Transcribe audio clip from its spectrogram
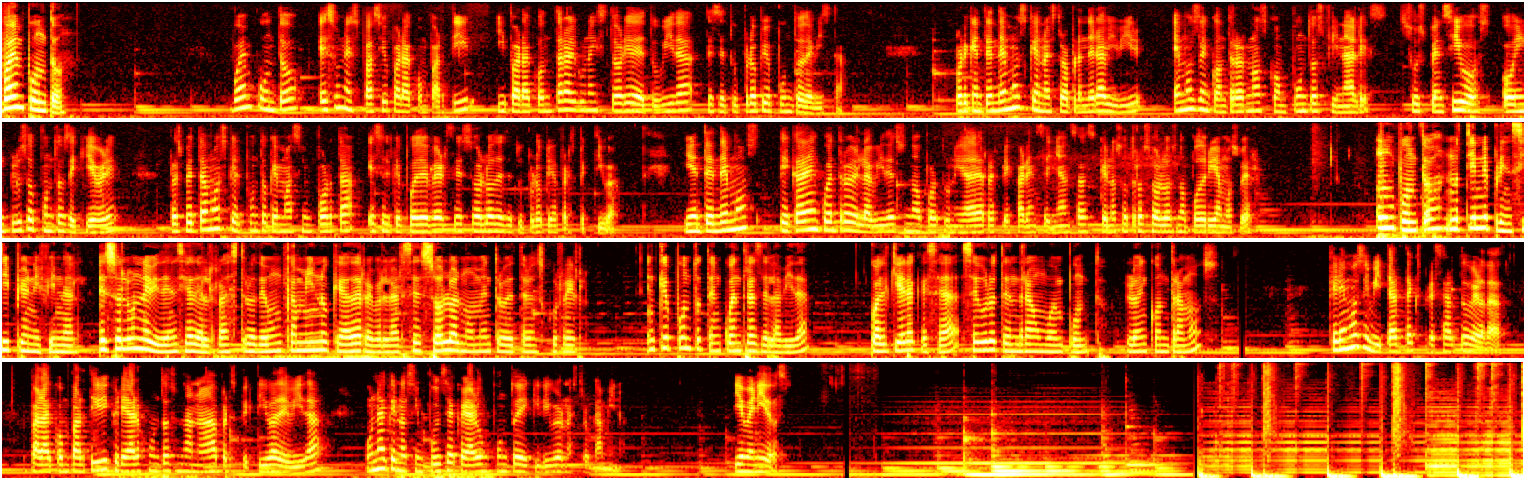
Buen punto. Buen punto es un espacio para compartir y para contar alguna historia de tu vida desde tu propio punto de vista. Porque entendemos que en nuestro aprender a vivir hemos de encontrarnos con puntos finales, suspensivos o incluso puntos de quiebre, respetamos que el punto que más importa es el que puede verse solo desde tu propia perspectiva. Y entendemos que cada encuentro de la vida es una oportunidad de reflejar enseñanzas que nosotros solos no podríamos ver. Un punto no tiene principio ni final, es solo una evidencia del rastro de un camino que ha de revelarse solo al momento de transcurrirlo. ¿En qué punto te encuentras de la vida? Cualquiera que sea, seguro tendrá un buen punto. ¿Lo encontramos? Queremos invitarte a expresar tu verdad, para compartir y crear juntos una nueva perspectiva de vida, una que nos impulse a crear un punto de equilibrio en nuestro camino. Bienvenidos. Thank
